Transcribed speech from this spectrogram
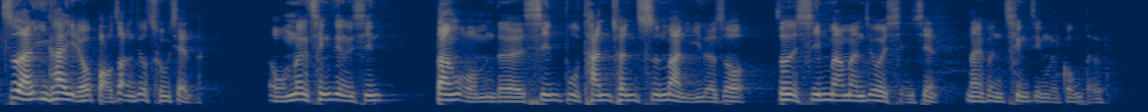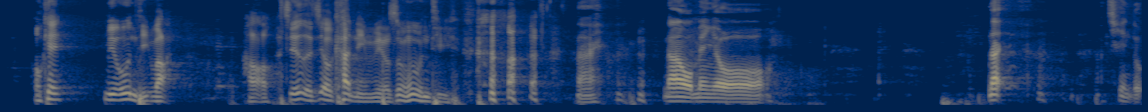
自然移开以后，宝藏就出现了。我们那个清净的心，当我们的心不贪嗔痴慢疑的时候，这个心慢慢就会显现那一份清净的功德。OK，没有问题吧？好，接着就看你们有什么问题。来，那我们有，来，请读。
